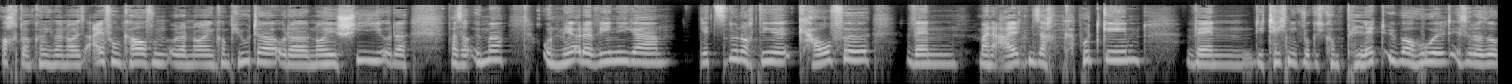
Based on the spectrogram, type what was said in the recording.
ach, dann kann ich mal ein neues iPhone kaufen oder einen neuen Computer oder neue Ski oder was auch immer. Und mehr oder weniger jetzt nur noch Dinge kaufe, wenn meine alten Sachen kaputt gehen, wenn die Technik wirklich komplett überholt ist oder so,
